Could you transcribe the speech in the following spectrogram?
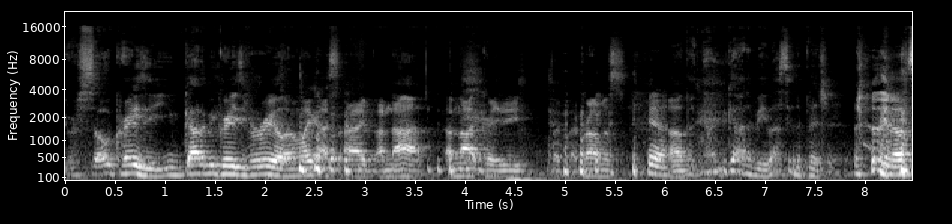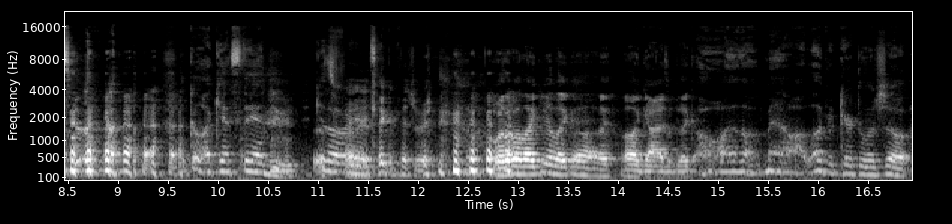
You are so crazy. You've got to be crazy for real. And I'm like, I, I, am not. I'm not crazy. I, I promise. Yeah. Uh, but no, you gotta be. Let's get a picture. you know, it's like, oh, I can't stand you. Get That's over here, take a picture. or, or like you're like, uh, like guys would be like, oh, I love, man, I love your character on the show.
